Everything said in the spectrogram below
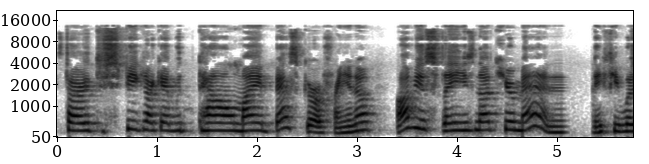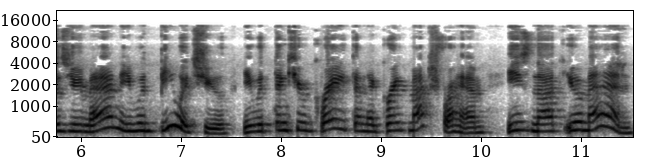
started to speak like I would tell my best girlfriend. You know, obviously he's not your man. If he was your man, he would be with you. He would think you're great and a great match for him. He's not your man.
